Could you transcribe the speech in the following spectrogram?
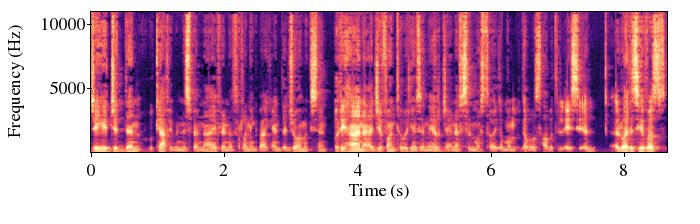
جيد جدا وكافي بالنسبة لنايف لأنه في ال running back عنده جو ميكسن ورهانه على جيفونتا ويليامز انه يرجع نفس المستوى قبل قبل إصابة ال ACL ال wide receivers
